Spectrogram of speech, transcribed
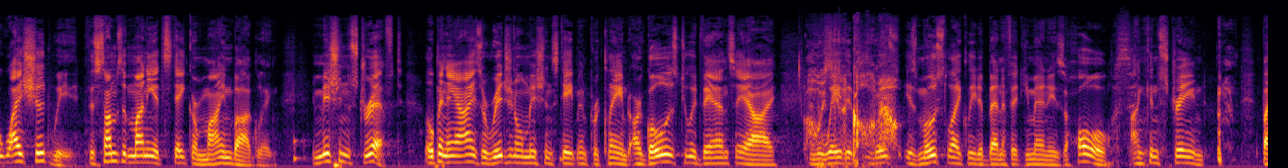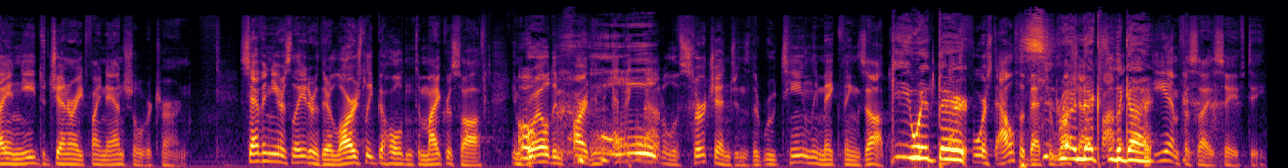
But why should we? The sums of money at stake are mind boggling. Emissions drift. OpenAI's original mission statement proclaimed our goal is to advance AI in Oh, the way that most, is most likely to benefit humanity as a whole, unconstrained by a need to generate financial return. Seven years later, they're largely beholden to Microsoft, embroiled in part in an epic oh. battle of search engines that routinely make things up. He went there. Forced Alphabet Sit to rush right next to the guy. de-emphasize safety.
